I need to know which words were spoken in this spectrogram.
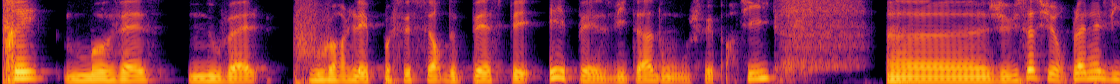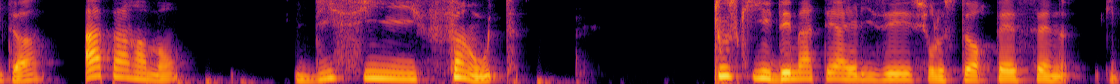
Très mauvaise nouvelle pour les possesseurs de PSP et PS Vita, dont je fais partie. Euh, J'ai vu ça sur Planète Vita. Apparemment, d'ici fin août, tout ce qui est dématérialisé sur le store PSN qui,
